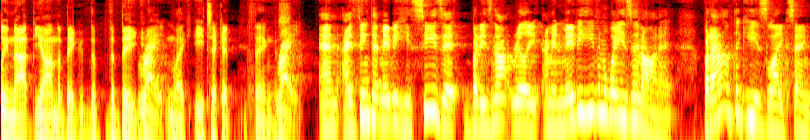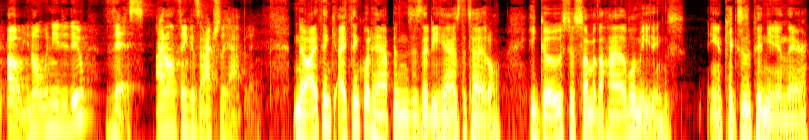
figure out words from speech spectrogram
Probably not beyond the big the the big Right. like e ticket things. Right. And I think that maybe he sees it, but he's not really. I mean, maybe he even weighs in on it, but I don't think he's like saying, "Oh, you know what we need to do? This." I don't think it's actually happening. No, I think I think what happens is that he has the title. He goes to some of the high level meetings, you know, kicks his opinion in there,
